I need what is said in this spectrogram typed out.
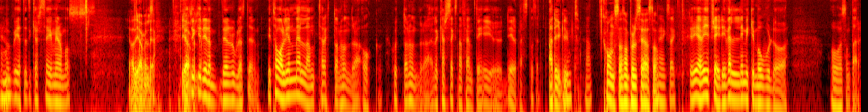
då? Jag vet att det kanske säger mer om oss. Ja, det gör väl det. det gör Jag tycker det är den, det är den roligaste tiden. Italien mellan 1300 och 1700, eller kanske 1650 är ju, det är det bästa tiden. Ja, det är grymt. Ja. Konsten som produceras då. Ja, exakt. Det är i och för sig, det är väldigt mycket mord och, och sånt där.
